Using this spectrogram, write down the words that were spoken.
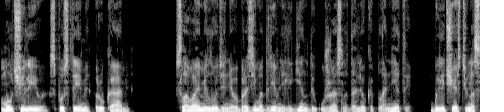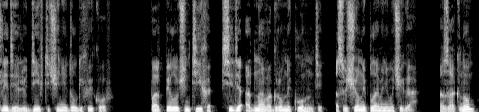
молчаливо, с пустыми руками. Слова и мелодия невообразимо древней легенды ужасно далекой планеты были частью наследия людей в течение долгих веков. Парт пела очень тихо, сидя одна в огромной комнате, освещенной пламенем очага, а за окном,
